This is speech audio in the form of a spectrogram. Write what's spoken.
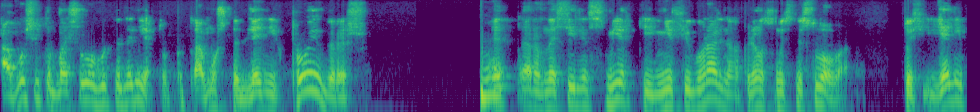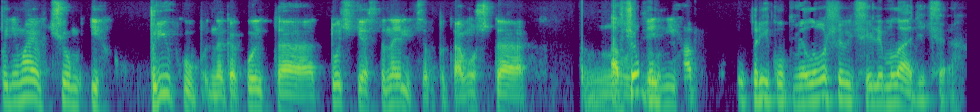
а в общем-то большого выхода нету, потому что для них проигрыш mm-hmm. это равносилен смерти не фигурально, а в прямом смысле слова. То есть я не понимаю, в чем их прикуп на какой-то точке остановиться, потому что... Ну, а в чем был них... прикуп Милошевича или Младича?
